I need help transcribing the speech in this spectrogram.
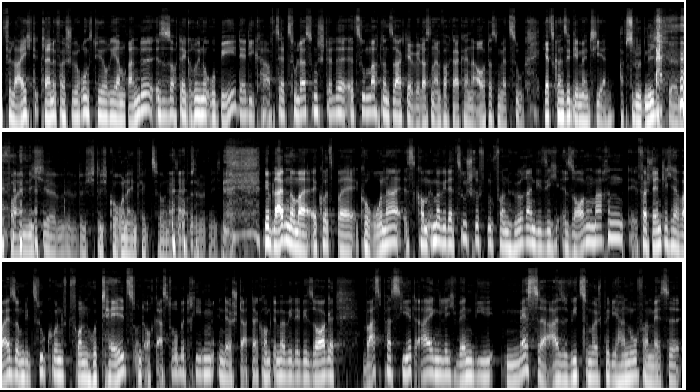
Vielleicht kleine Verschwörungstheorie am Rande. Ist es auch der grüne OB, der die Kfz-Zulassungsstelle äh, zumacht und sagt, ja, wir lassen einfach gar keine Autos mehr zu. Jetzt können Sie dementieren. Absolut nicht. äh, vor allem nicht äh, durch, durch Corona-Infektion. Also absolut nicht. Wir bleiben nochmal äh, kurz bei Corona. Es kommen immer wieder Zuschriften von Hörern, die sich Sorgen machen, verständlicherweise um die Zukunft von Hotels Hotels und auch Gastrobetrieben in der Stadt. Da kommt immer wieder die Sorge, was passiert eigentlich, wenn die Messe, also wie zum Beispiel die Hannover Messe,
